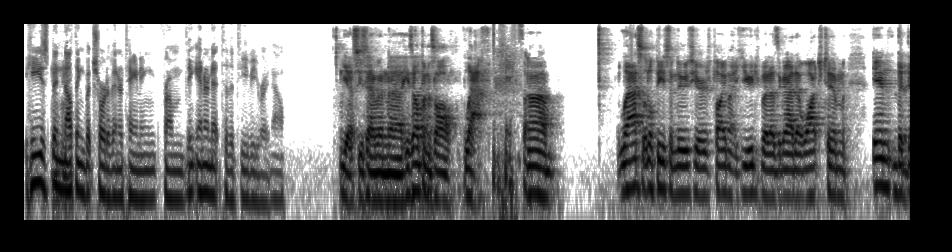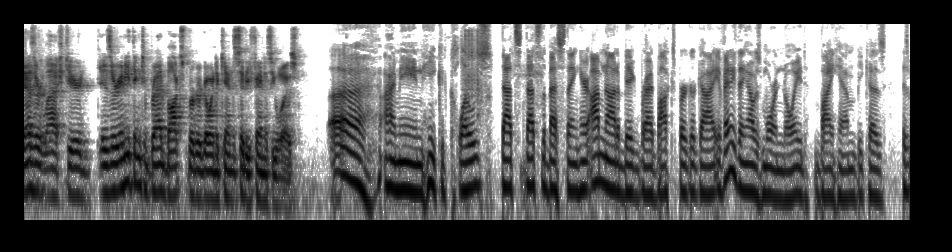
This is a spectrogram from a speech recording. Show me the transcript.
He's been mm-hmm. nothing but short of entertaining from the internet to the TV right now. Yes, he's having uh, he's helping us all laugh. um, last little piece of news here is probably not huge, but as a guy that watched him in the desert last year, is there anything to Brad Boxberger going to Kansas City fantasy wise? Uh, I mean, he could close. That's that's the best thing here. I'm not a big Brad Boxberger guy. If anything, I was more annoyed by him because his,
